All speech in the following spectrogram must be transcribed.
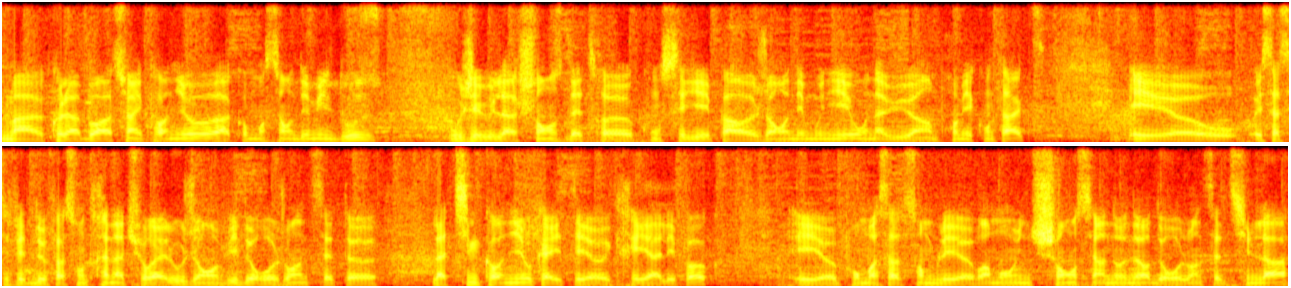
Ma collaboration avec Cornio a commencé en 2012 où j'ai eu la chance d'être conseillé par Jean-René Mounier on a eu un premier contact. Et, ça s'est fait de façon très naturelle où j'ai envie de rejoindre cette, la team Cornio qui a été créée à l'époque et pour moi ça semblait vraiment une chance et un honneur de rejoindre cette team là.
